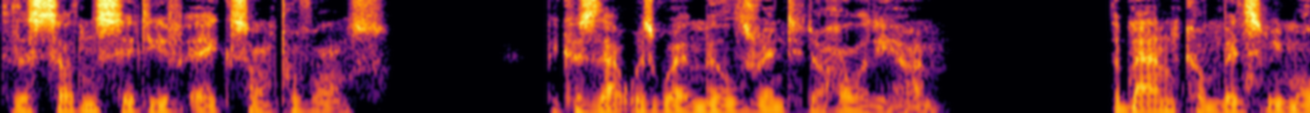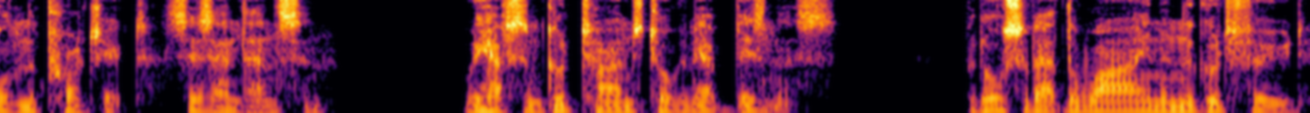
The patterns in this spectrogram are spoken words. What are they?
to the southern city of Aix-en-Provence, because that was where Mills rented a holiday home. The man convinced me more than the project, says Andanson. We have some good times talking about business, but also about the wine and the good food.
